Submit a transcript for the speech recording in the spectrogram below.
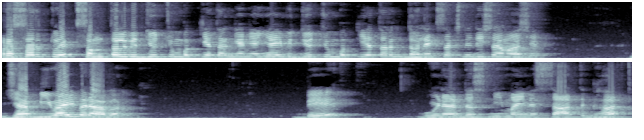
પ્રસરતું એક સમતલ વિદ્યુત ચુંબકીય તરંગ, યાની અહીંયા વિદ્યુત ચુંબકીય તરંગ ધનેક શખ્સની દિશામાં છે. જ્યાં બીવાય બરાબર બે ગુણ્યા દસની માઇનસ સાત ઘાત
